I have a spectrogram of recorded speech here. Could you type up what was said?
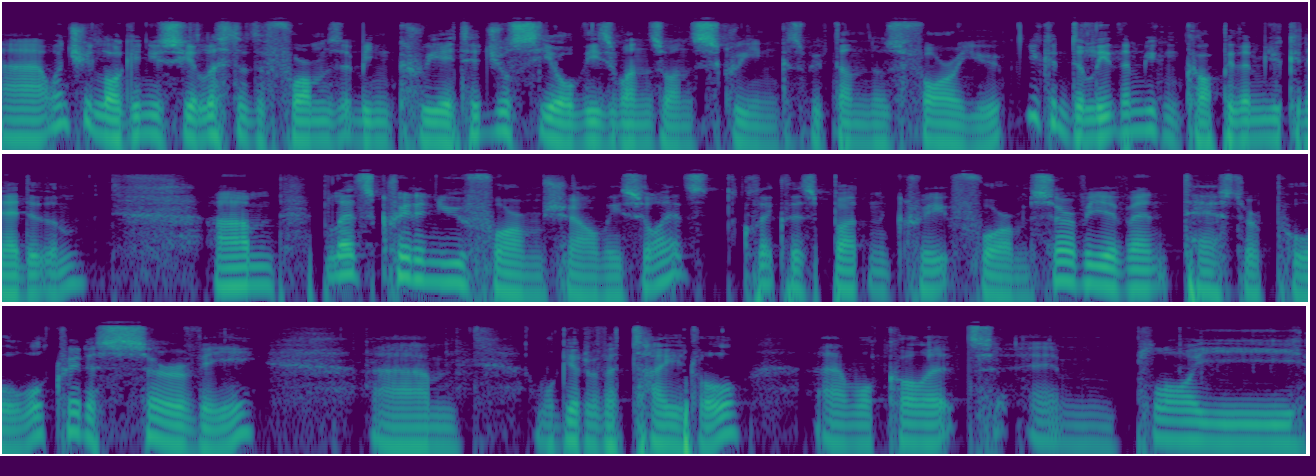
Uh, once you log in, you see a list of the forms that have been created. You'll see all these ones on screen because we've done those for you. You can delete them, you can copy them, you can edit them. Um, but let's create a new form, shall we? So let's click this button, create form, survey, event, test, or poll. We'll create a survey. Um, we'll give it a title and we'll call it employee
